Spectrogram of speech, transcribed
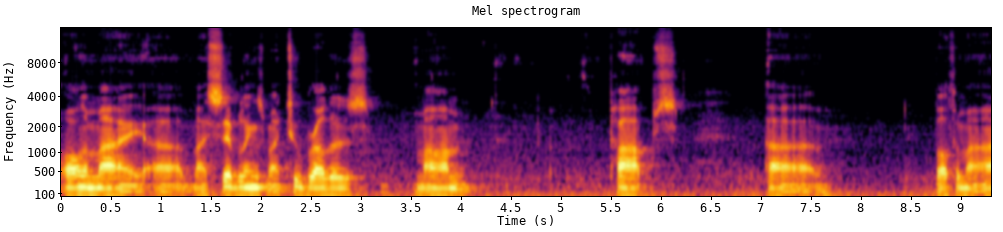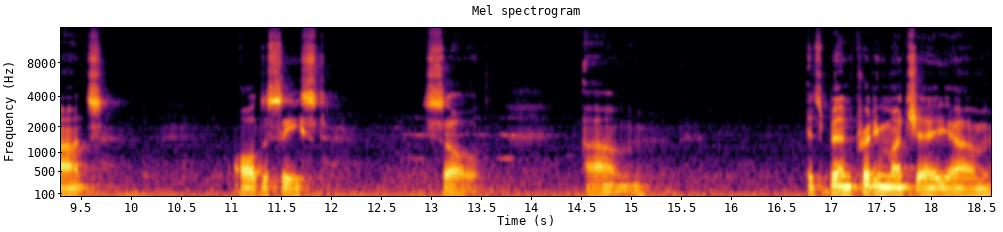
all of my uh, my siblings, my two brothers, mom, pops, uh, both of my aunts, all deceased. So um, it's been pretty much a um,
